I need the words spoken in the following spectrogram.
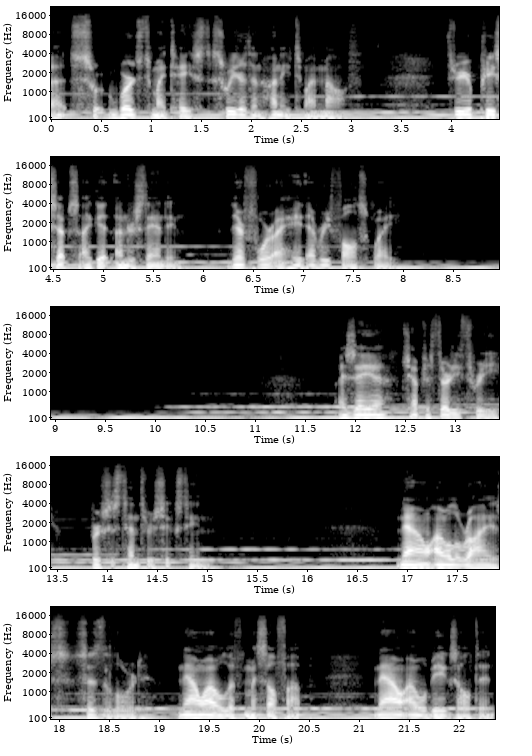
uh, words to my taste, sweeter than honey to my mouth. Through your precepts I get understanding. Therefore I hate every false way. Isaiah chapter 33, verses 10 through 16. Now I will arise, says the Lord. Now I will lift myself up. Now I will be exalted.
